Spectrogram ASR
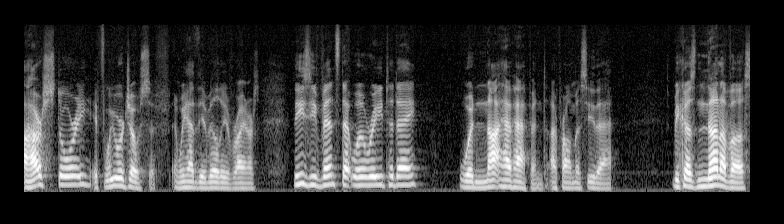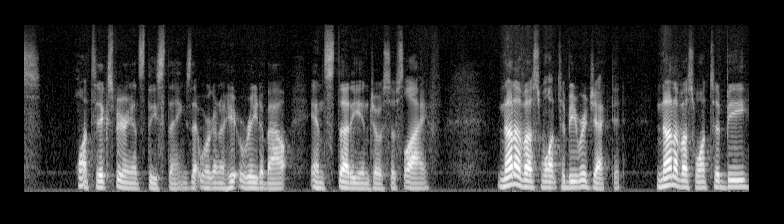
our story, if we were Joseph and we had the ability of writing ours, these events that we'll read today would not have happened. I promise you that because none of us want to experience these things that we're going to read about and study in Joseph's life. None of us want to be rejected. None of us want to be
